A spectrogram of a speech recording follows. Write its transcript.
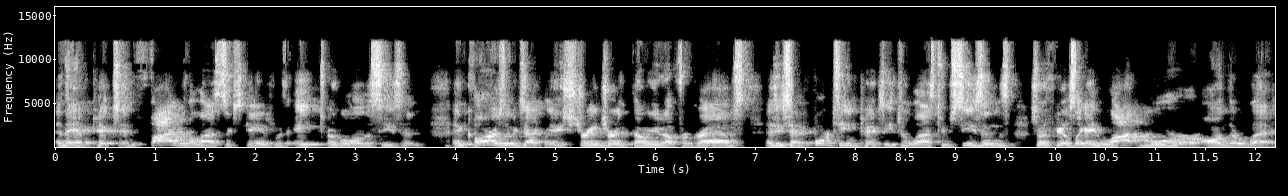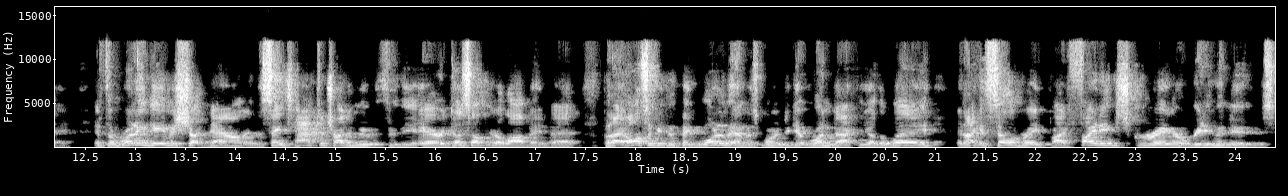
And they have picks in five of the last six games with eight total on the season. And Carr isn't exactly a stranger in throwing it up for grabs, as he's had 14 picks each of the last two seasons. So it feels like a lot more are on their way if the running game is shut down and the Saints have to try to move it through the air, it does help your Olave bet. But I also get to think one of them is going to get run back the other way, and I can celebrate by fighting, screwing, or reading the news,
